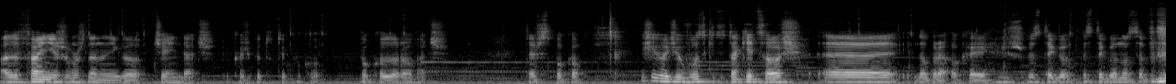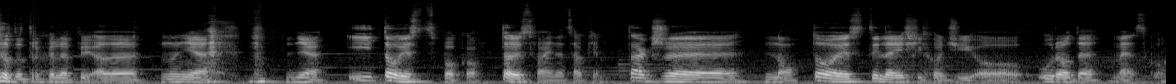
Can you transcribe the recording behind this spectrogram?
Ale fajnie, że można na niego cień dać. Jakoś go tutaj poko pokolorować. Też spoko. Jeśli chodzi o włoski, to takie coś. Eee, dobra, okej. Już bez tego, bez tego nosa wygląda trochę lepiej, ale no nie. nie. I to jest spoko. To jest fajne całkiem. Także no, to jest tyle jeśli chodzi o urodę męską.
